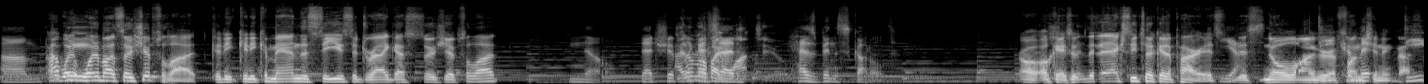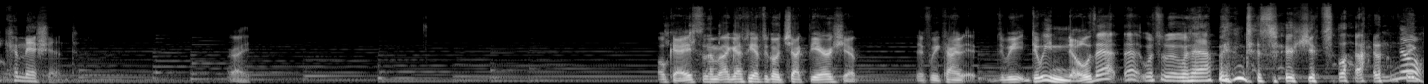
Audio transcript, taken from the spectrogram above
Um, Uh, probably what, what about Sir Ships a lot? Can he can he command the seas to drag us Sir Ships a lot? no. That ship, I don't like know I if said, I want to. has been scuttled. Oh, okay. So they actually took it apart. It's Yes. it's no longer a functioning vessel. decommissioned. right. Okay, so then I guess we have to go check the airship. If we kind of do we do we know that that what's what happened to Sir Ship's I No,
